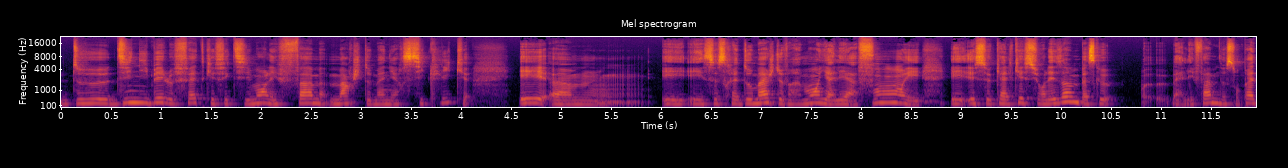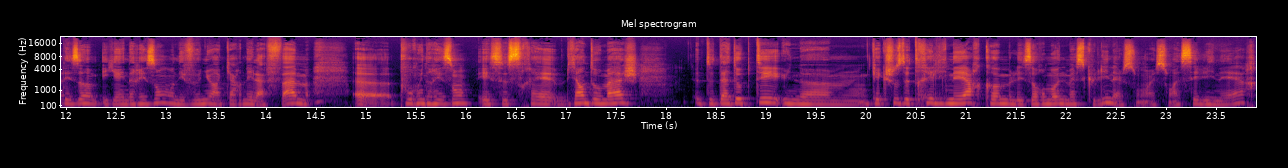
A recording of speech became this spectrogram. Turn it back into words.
de d'inhiber le fait qu'effectivement les femmes marchent de manière cyclique euh, et, et, ce serait dommage de vraiment y aller à fond et, et se calquer sur les hommes parce que euh, bah, les femmes ne sont pas des hommes. Et il y a une raison, on est venu incarner la femme euh, pour une raison. Et ce serait bien dommage d'adopter quelque chose de très linéaire comme les hormones masculines. Elles sont, elles sont assez linéaires.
